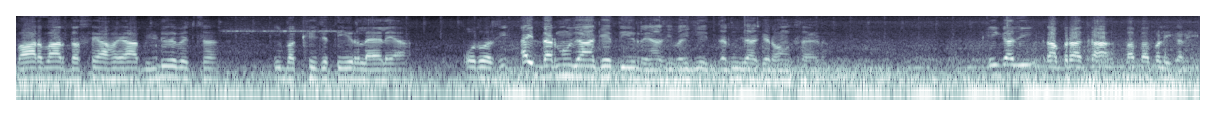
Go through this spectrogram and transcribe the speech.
ਬਾਰ-ਬਾਰ ਦੱਸਿਆ ਹੋਇਆ ਵੀਡੀਓ ਦੇ ਵਿੱਚ ਕਿ ਬੱਖੀ 'ਚ ਤੀਰ ਲੈ ਲਿਆ। ਉਦੋਂ ਅਸੀਂ ਇੱਧਰ ਨੂੰ ਜਾ ਕੇ ਤੀਰ ਲਿਆ ਸੀ ਬਾਈ ਜੀ, ਇੱਧਰ ਨੂੰ ਜਾ ਕੇ ਰੋਂਗ ਸਾਈਡ। ਠੀਕ ਆ ਜੀ, ਰੱਬ ਰਾਖਾ, ਬਾਬਾ ਭਲੀ ਕਰੀ।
